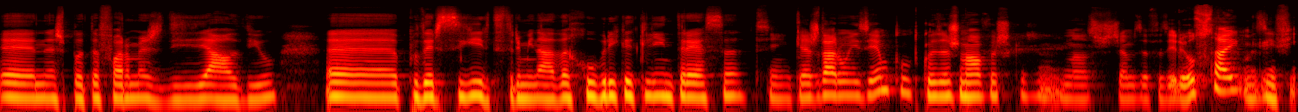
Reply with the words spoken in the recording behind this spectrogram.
uh, nas plataformas de áudio, uh, poder seguir determinada rúbrica que lhe interessa. Sim, queres dar um exemplo de coisas novas que nós estamos a fazer? Eu sei, mas enfim.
